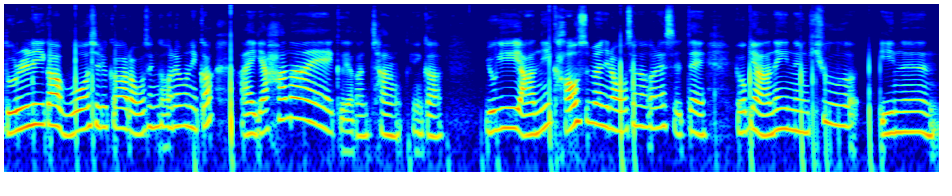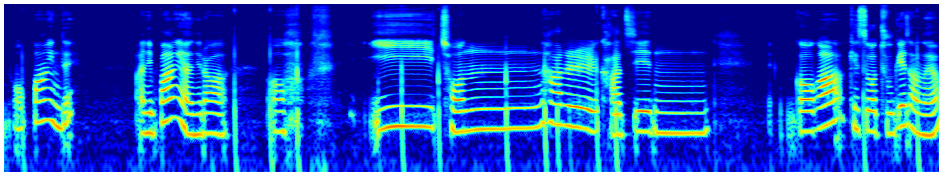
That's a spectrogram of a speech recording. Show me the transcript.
논리가 무엇일까라고 생각을 해보니까 아 이게 하나의 그 약간 장 그러니까 여기 안이 가우스면이라고 생각을 했을 때 여기 안에 있는 Q2는 어 빵인데? 아니 빵이 아니라 어 이 전하를 가진 거가 개수가 두 개잖아요.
